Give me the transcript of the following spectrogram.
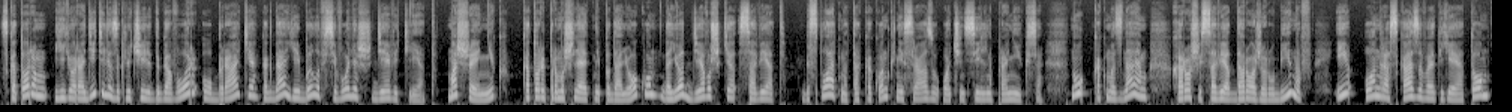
с которым ее родители заключили договор о браке, когда ей было всего лишь 9 лет. Мошенник, который промышляет неподалеку, дает девушке совет бесплатно, так как он к ней сразу очень сильно проникся. Ну, как мы знаем, хороший совет дороже рубинов, и он рассказывает ей о том,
